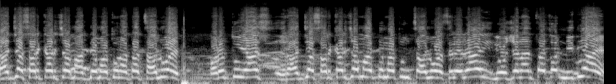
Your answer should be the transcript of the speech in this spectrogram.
राज्य सरकारच्या माध्यमातून आता चालू आहेत. परंतु या राज्य सरकारच्या माध्यमातून चालू असलेल्या योजनांचा जो निधी आहे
